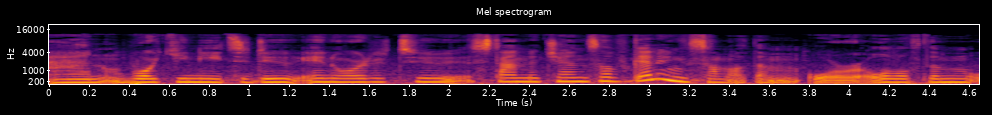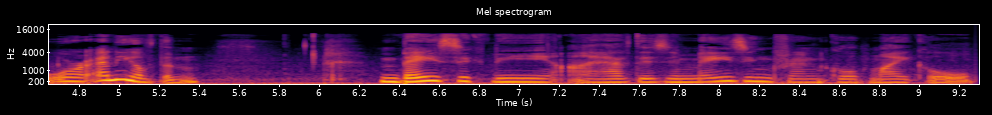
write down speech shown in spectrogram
and what you need to do in order to stand a chance of getting some of them or all of them or any of them. Basically, I have this amazing friend called Michael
